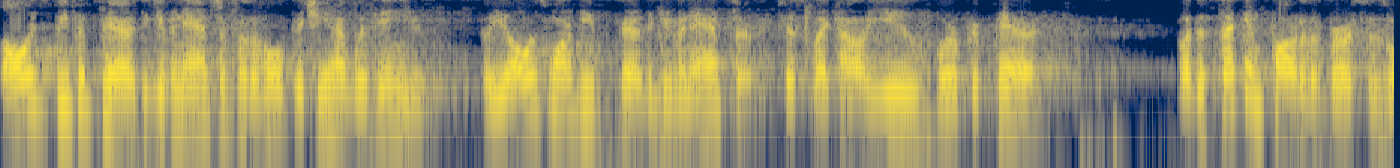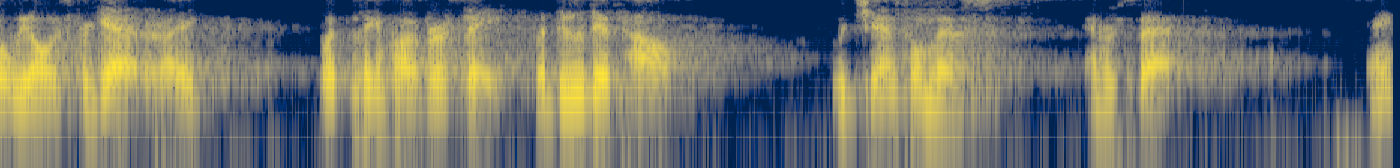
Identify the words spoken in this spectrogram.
Always be prepared to give an answer for the hope that you have within you. So you always want to be prepared to give an answer, just like how you were prepared. But the second part of the verse is what we always forget, right? What's the second part of verse 8? But do this how? With gentleness and respect. Okay?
